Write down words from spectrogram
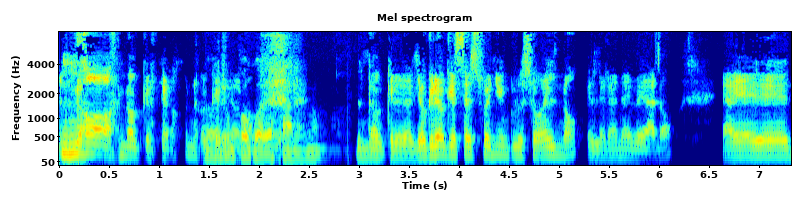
No, no creo. No, creo, es un poco lejano, ¿no? No creo. Yo creo que ese sueño incluso él no, el de la NBA no. Eh,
